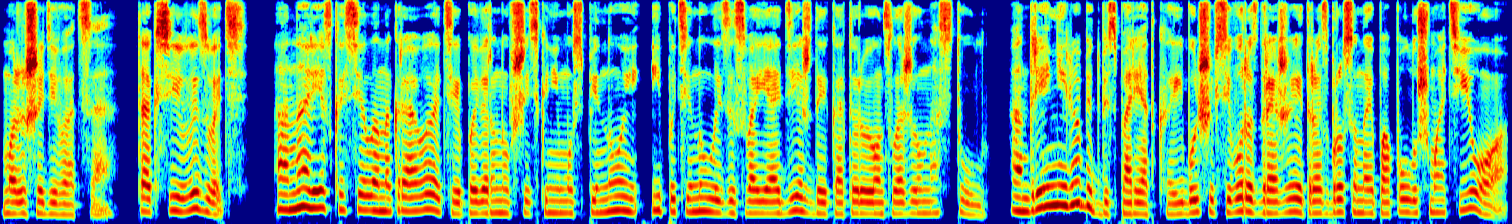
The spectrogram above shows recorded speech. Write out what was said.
можешь одеваться. Такси вызвать?» Она резко села на кровати, повернувшись к нему спиной, и потянулась за своей одеждой, которую он сложил на стул. Андрей не любит беспорядка и больше всего раздражает разбросанное по полу шматьё.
